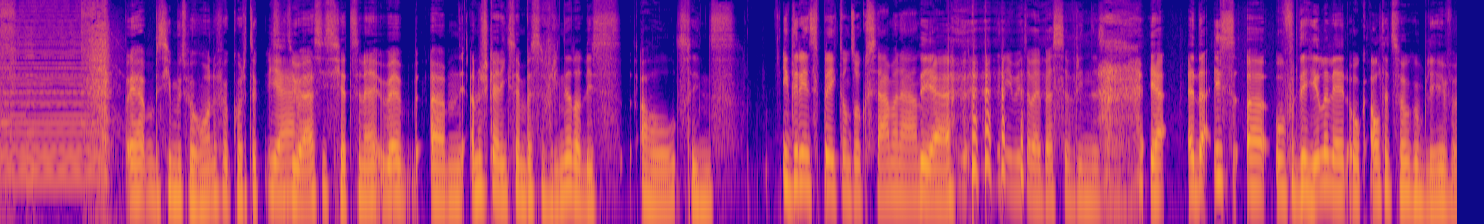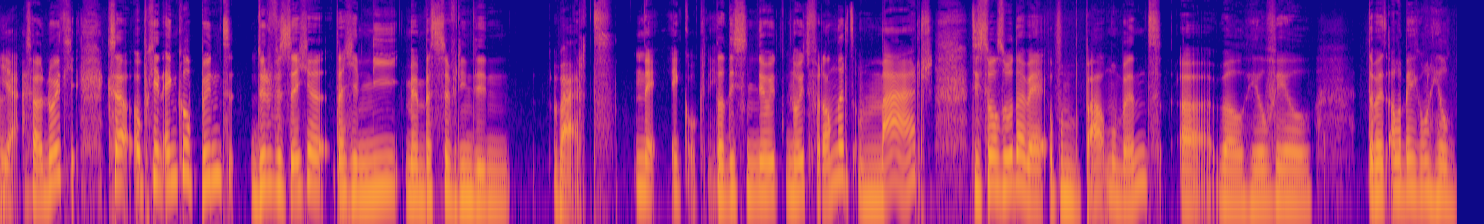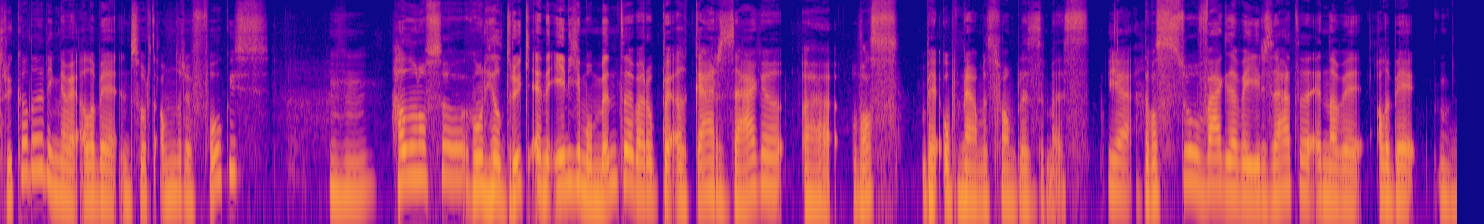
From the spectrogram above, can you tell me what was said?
Ja, misschien moeten we gewoon even een korte Ja. situatie schetsen. Hè. Wij, Anoushka en ik zijn beste vrienden. Dat is al sinds... Iedereen spreekt ons ook samen aan. Ja, Iedereen weet dat wij beste vrienden zijn. ja. en dat is eh, over de hele lijn ook altijd zo gebleven. Ja. Ik, zou nooit ik zou op geen enkel punt durven zeggen dat je niet mijn beste vriendin waart. Nee, ik ook niet. Dat is nooit, nooit veranderd. Maar het is wel zo dat wij op een bepaald moment eh, wel heel veel... Dat wij het allebei gewoon heel druk hadden. Ik denk dat wij allebei een soort andere focus Mhm. hadden of zo. Gewoon heel druk. En de enige momenten waarop we elkaar zagen, eh, was bij opnames van Bless the Mess. Ja. Dat was zo vaak dat wij hier zaten en dat wij allebei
